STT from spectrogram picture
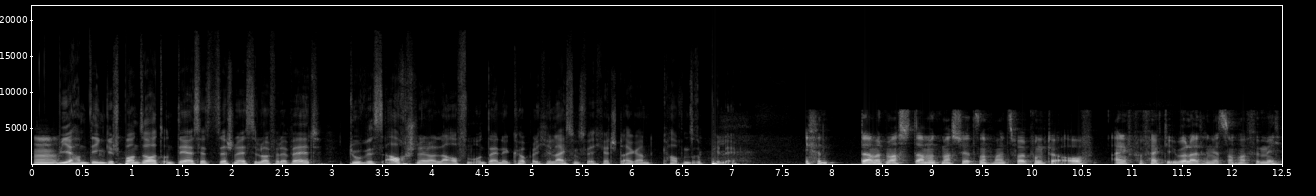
Hm. Wir haben den gesponsert und der ist jetzt der schnellste Läufer der Welt. Du willst auch schneller laufen und deine körperliche Leistungsfähigkeit steigern, kauf unsere Pille. Ich finde, damit machst, damit machst du jetzt nochmal zwei Punkte auf. Eigentlich perfekte Überleitung jetzt nochmal für mich.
